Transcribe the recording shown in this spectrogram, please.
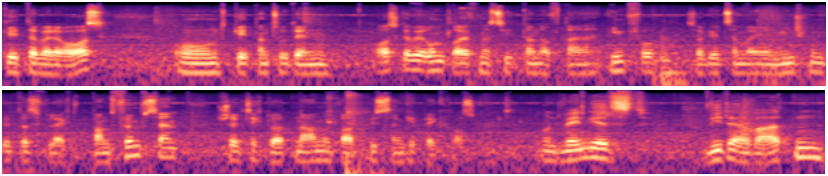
geht dabei raus und geht dann zu den Ausgaberundläufen. Man sieht dann auf der Info, sage jetzt einmal in München wird das vielleicht Band 5 sein, stellt sich dort an und wartet, bis sein Gepäck rauskommt. Und wenn jetzt wieder erwarten,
